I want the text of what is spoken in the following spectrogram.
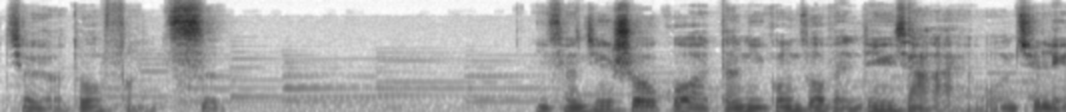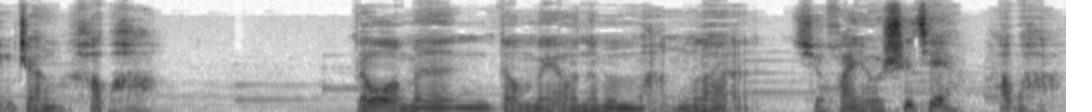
就有多讽刺。你曾经说过，等你工作稳定下来，我们去领证，好不好？等我们都没有那么忙了，去环游世界，好不好？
